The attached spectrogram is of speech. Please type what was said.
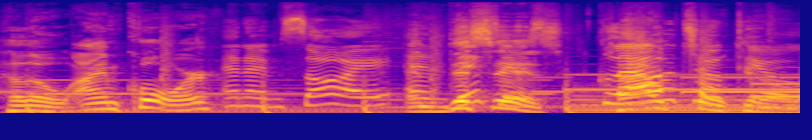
Hello, I'm Core. And I'm Soy. And this is Cloud Tokyo.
